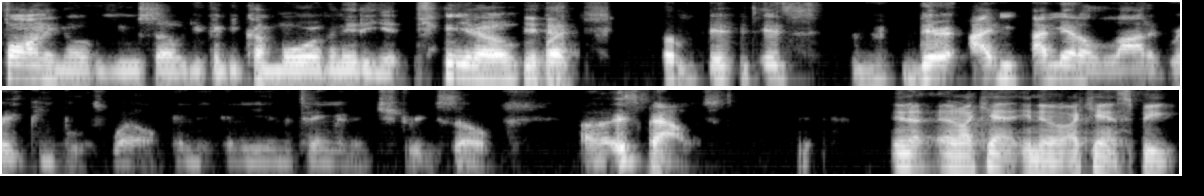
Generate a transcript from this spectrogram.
fawning over you, so you can become more of an idiot. you know, yeah. but um, it, it's there. I I met a lot of great people as well in the, in the entertainment industry, so uh, it's balanced. And and I can't, you know, I can't speak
